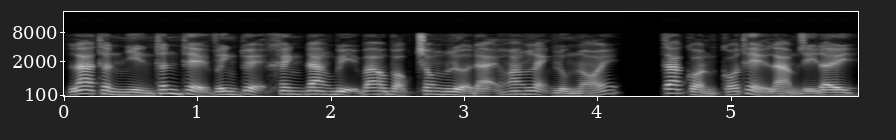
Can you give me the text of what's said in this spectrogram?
La thần nhìn thân thể Vinh Tuệ Khanh đang bị bao bọc trong lửa đại hoang lạnh lùng nói, ta còn có thể làm gì đây?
